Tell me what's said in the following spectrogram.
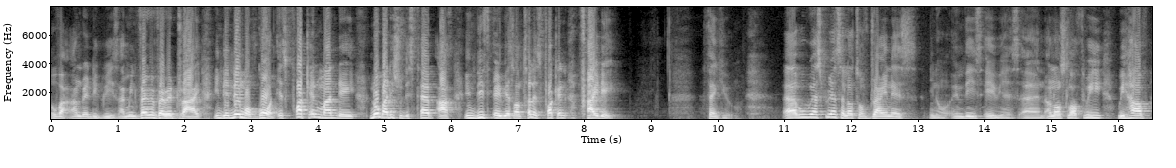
over 100 degrees. I mean, very, very dry. In the name of God, it's fucking Monday. Nobody should disturb us in these areas until it's fucking Friday. Thank you. Uh, we will experience a lot of dryness you know, in these areas. And, and on slot three, we have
